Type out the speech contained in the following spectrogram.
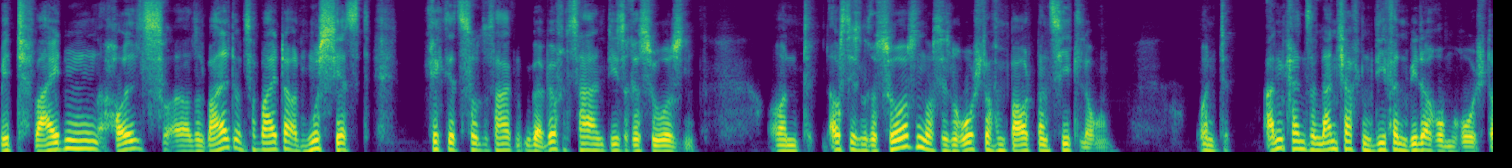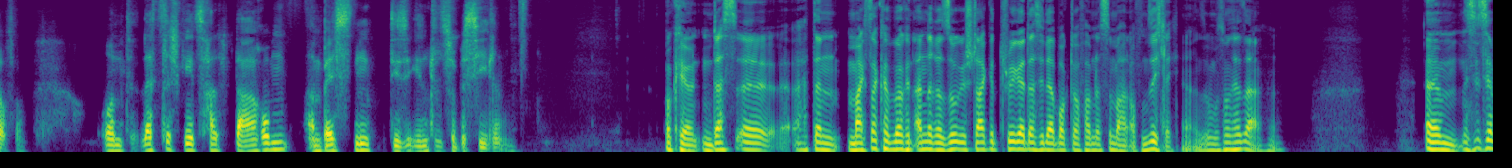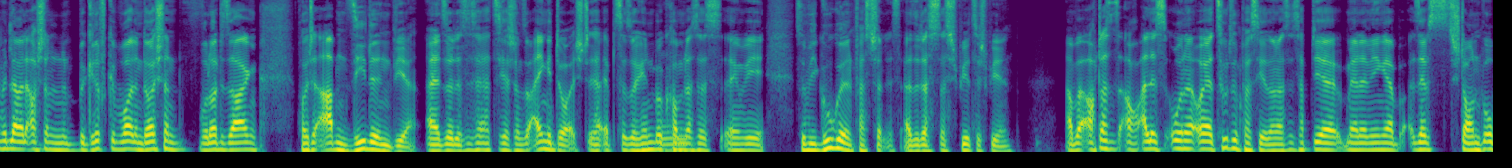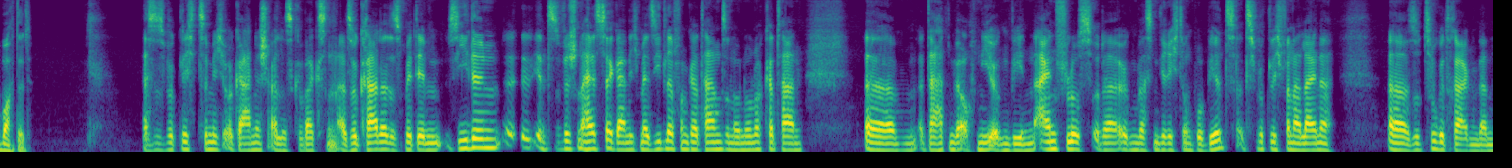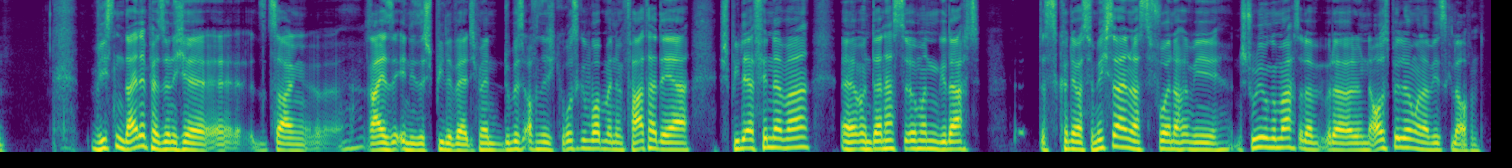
mit Weiden, Holz, also Wald und so weiter und muss jetzt, kriegt jetzt sozusagen über Würfelzahlen diese Ressourcen. Und aus diesen Ressourcen, aus diesen Rohstoffen baut man Siedlungen. Und angrenzende Landschaften liefern wiederum Rohstoffe. Und letztlich geht es halt darum, am besten diese Insel zu besiedeln. Okay, und das äh, hat dann Mark Zuckerberg und andere so stark getriggert, dass sie da Bock drauf haben, das zu machen. Offensichtlich. Ja, so muss man ja sagen. Ähm, es ist ja mittlerweile auch schon ein Begriff geworden in Deutschland, wo Leute sagen, heute Abend siedeln wir. Also das ist, hat sich ja schon so eingedeutscht. Ich habe es ja so hinbekommen, mhm. dass es irgendwie so wie Googeln fast schon ist, also das, das Spiel zu spielen. Aber auch das ist auch alles ohne euer Zutun passiert, sondern das ist, habt ihr mehr oder weniger selbst staunend beobachtet. Es ist wirklich ziemlich organisch alles gewachsen. Also gerade das mit dem Siedeln, äh, inzwischen heißt es ja gar nicht mehr Siedler von Katan, sondern nur noch Katan. Ähm, da hatten wir auch nie irgendwie einen Einfluss oder irgendwas in die Richtung probiert. Es hat wirklich von alleine äh, so zugetragen dann. Wie ist denn deine persönliche äh, sozusagen äh, Reise in diese Spielewelt? Ich meine, du bist offensichtlich groß geworden mit einem Vater, der Spieleerfinder war, äh, und dann hast du irgendwann gedacht, das könnte ja was für mich sein. Du hast vorher noch irgendwie ein Studium gemacht oder, oder eine Ausbildung oder wie ist es gelaufen?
